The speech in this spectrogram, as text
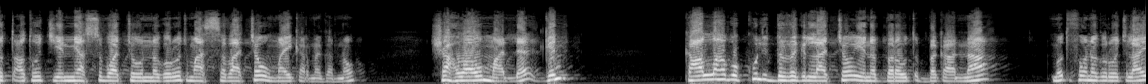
ወጣቶች የሚያስቧቸውን ነገሮች ማሰባቸው የማይቀር ነገር ነው። ሻህዋውም አለ ግን ከአላህ በኩል ይደረግላቸው የነበረው ጥበቃና መጥፎ ነገሮች ላይ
